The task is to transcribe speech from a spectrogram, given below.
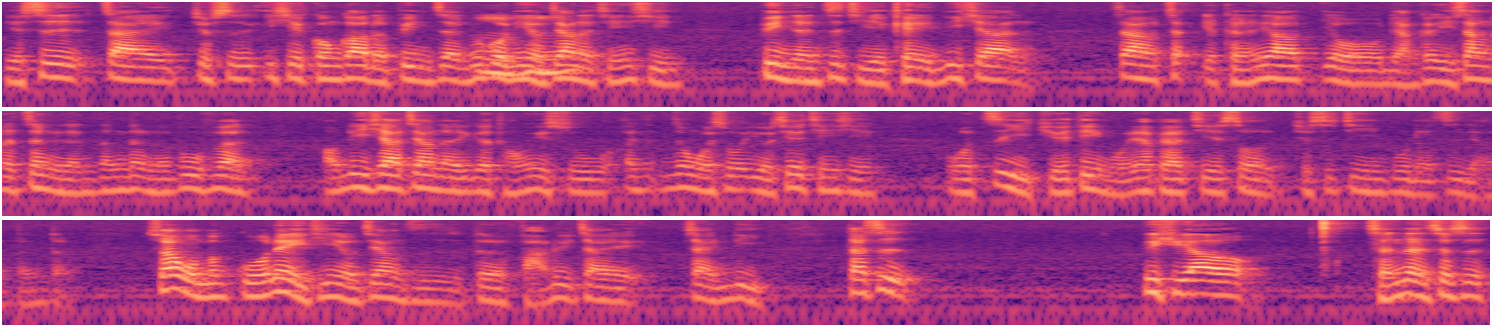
也是在就是一些公告的病症，如果你有这样的情形，病人自己也可以立下这样这也可能要有两个以上的证人等等的部分，哦，立下这样的一个同意书，呃，认为说有些情形我自己决定我要不要接受，就是进一步的治疗等等。虽然我们国内已经有这样子的法律在在立，但是。必须要承认，就是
